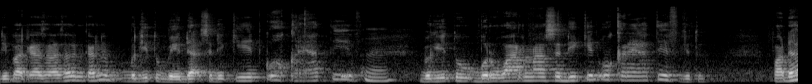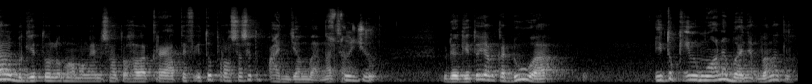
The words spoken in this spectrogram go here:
dipakai asal-asalan karena begitu beda sedikit wah kreatif begitu berwarna sedikit wah kreatif gitu padahal begitu lo ngomongin suatu hal kreatif itu prosesnya itu panjang banget Setuju. satu. udah gitu yang kedua itu keilmuannya banyak banget loh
